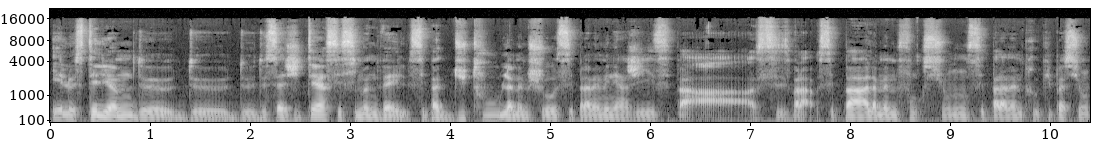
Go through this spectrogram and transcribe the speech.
Et le stellium de, de, de, Sagittaire, c'est Simone Veil. C'est pas du tout la même chose, c'est pas la même énergie, c'est pas, voilà, pas la même fonction, c'est pas la même préoccupation.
